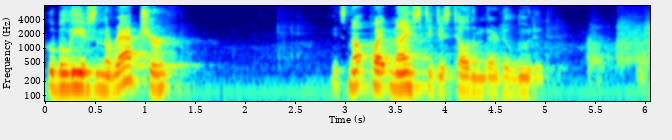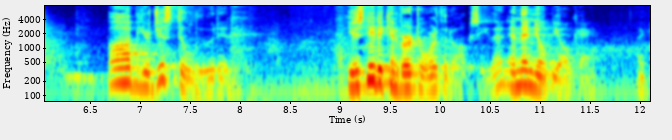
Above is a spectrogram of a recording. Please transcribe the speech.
who believes in the rapture, it's not quite nice to just tell them they're deluded. Bob, you're just deluded. You just need to convert to orthodoxy, and then you'll be okay. Like,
